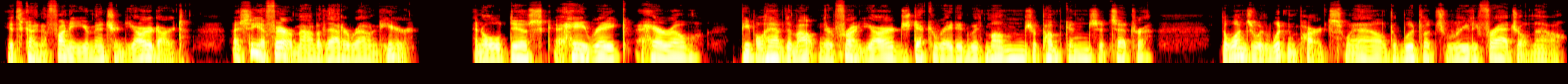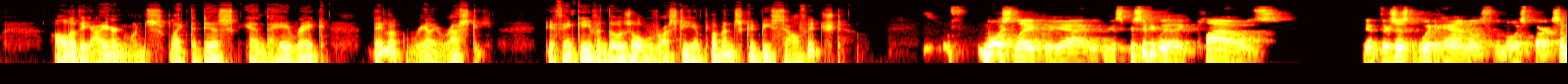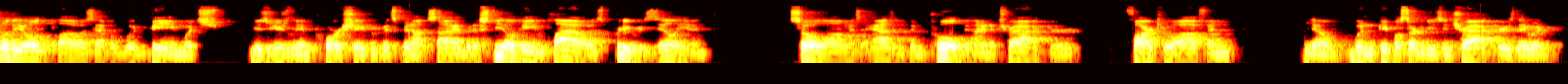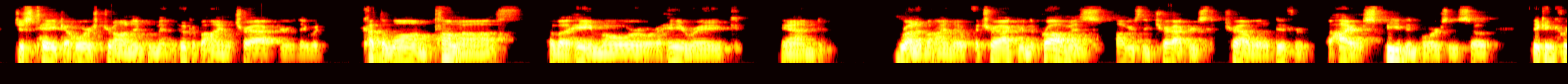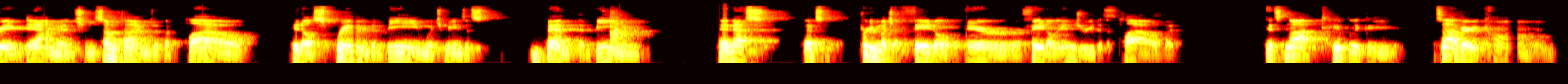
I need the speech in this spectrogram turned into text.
It's kind of funny you mentioned yard art. I see a fair amount of that around here. An old disc, a hay rake, a harrow. People have them out in their front yards decorated with mums or pumpkins, etc. The ones with wooden parts, well, the wood looks really fragile now. All of the iron ones, like the disc and the hay rake, they look really rusty. Do you think even those old rusty implements could be salvaged? Most likely, yeah. Specifically, like plows, yeah, there's just wood handles for the most part. Some of the old plows have a wood beam, which is usually in poor shape if it's been outside, but a steel beam plow is pretty resilient so long as it hasn't been pulled behind a tractor far too often. You know, when people started using tractors, they would just take a horse drawn implement and hook it behind the tractor. They would cut the long tongue off of a hay mower or a hay rake and run it behind a, a, tractor. And the problem is obviously tractors travel at a different, a higher speed than horses. So they can create damage. And sometimes with a plow, it'll spring the beam, which means it's bent the beam. And that's, that's pretty much a fatal error or a fatal injury to the plow, but it's not typically, it's not very common.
